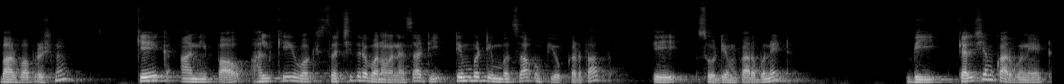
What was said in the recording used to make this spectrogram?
बारवा प्रश्न. केक आणि पाव हलके व सच्छिद्र बनवण्यासाठी टिंबटिंबचा उपयोग करतात. A sodium carbonate. B calcium carbonate.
